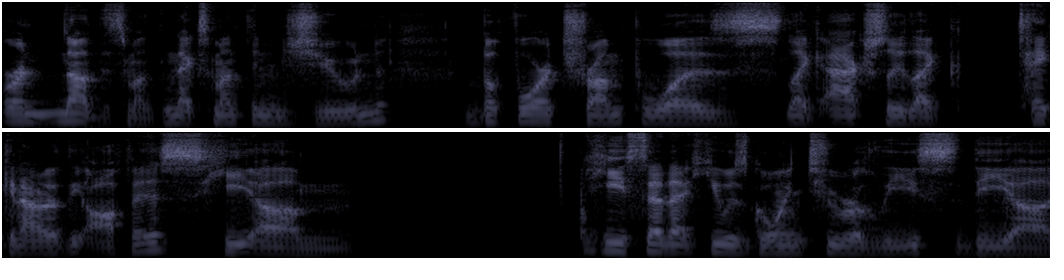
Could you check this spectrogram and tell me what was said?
or not this month, next month in June, before Trump was like actually like taken out of the office, he um he said that he was going to release the uh,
